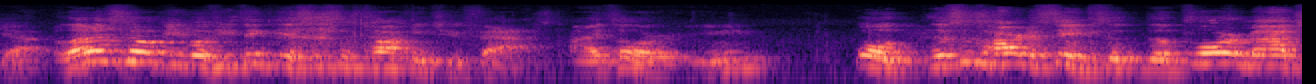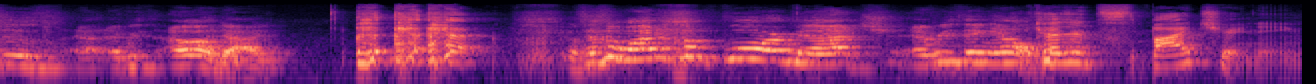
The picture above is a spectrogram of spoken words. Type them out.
Yeah. Let us know, people, if you think the assistant's talking too fast. I told her you need. Well, this is hard to see because the floor matches uh, everything. Oh, I died. So why does the floor match everything else? Because it's spy training.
